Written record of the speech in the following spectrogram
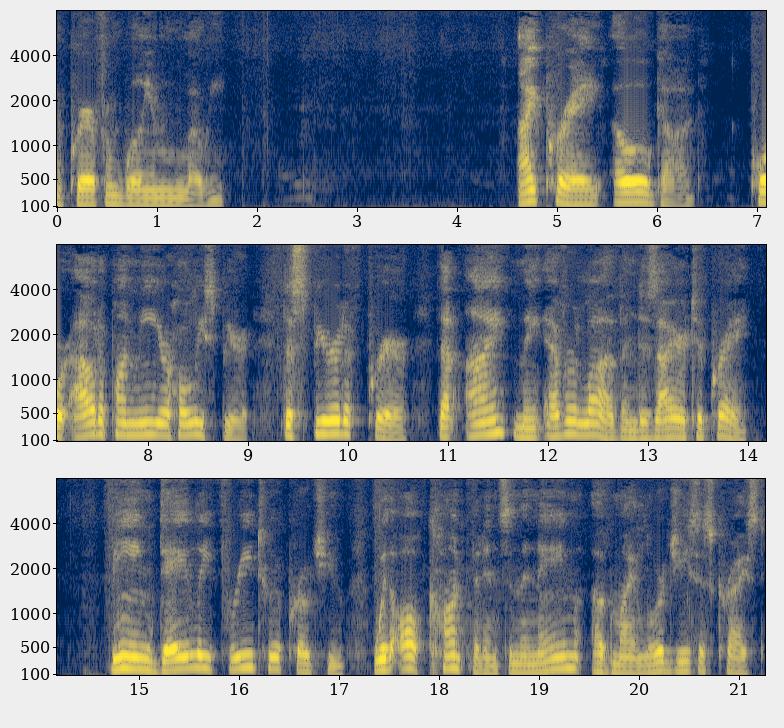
a prayer from William Lowy. I pray, O God, pour out upon me your Holy Spirit, the Spirit of prayer, that I may ever love and desire to pray, being daily free to approach you with all confidence in the name of my Lord Jesus Christ,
